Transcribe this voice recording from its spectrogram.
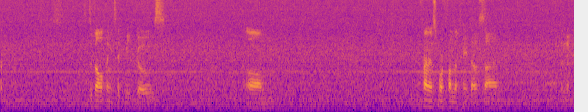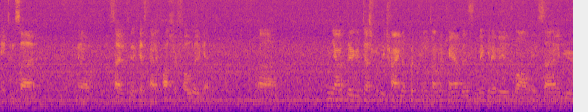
as developing technique goes. Um, I find it's more fun to paint outside than to paint inside. You know, inside it gets kind of claustrophobic and uh, you're out there, you're desperately trying to put paint on the canvas and make an image, while inside you're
